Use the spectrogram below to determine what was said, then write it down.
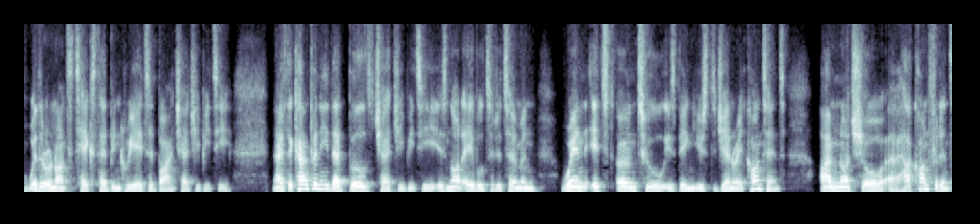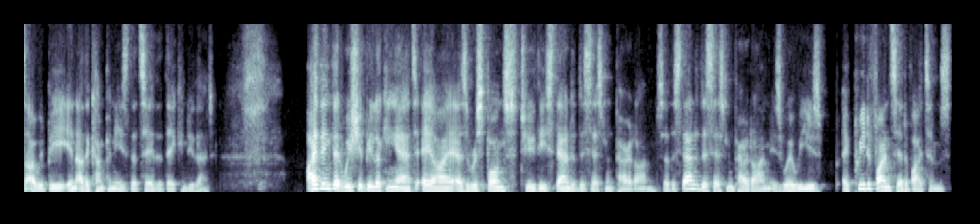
whether or not text had been created by ChatGPT. Now, if the company that builds ChatGPT is not able to determine when its own tool is being used to generate content, I'm not sure uh, how confident I would be in other companies that say that they can do that. I think that we should be looking at AI as a response to the standard assessment paradigm. So, the standard assessment paradigm is where we use a predefined set of items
